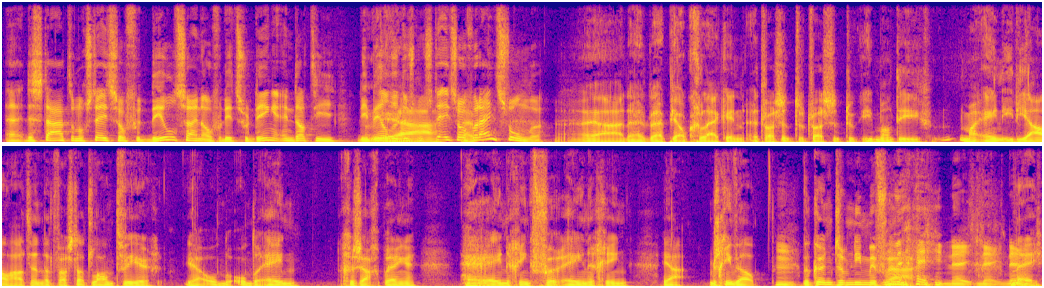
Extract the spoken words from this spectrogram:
uh, de staten nog steeds zo verdeeld zijn over dit soort dingen. En dat die, die beelden ja, dus nog steeds overeind stonden. Ja, daar, daar, heb je ook gelijk in. Het was, het was natuurlijk iemand die maar één ideaal had. En dat was dat land weer ja, onder, onder één gezag brengen. Hereniging, vereniging. Ja, Misschien wel. Hmm. We kunnen het hem niet meer vragen. Nee, nee, nee. nee. nee.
